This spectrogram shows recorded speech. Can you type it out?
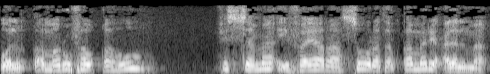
والقمر فوقه في السماء فيرى صورة القمر على الماء.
